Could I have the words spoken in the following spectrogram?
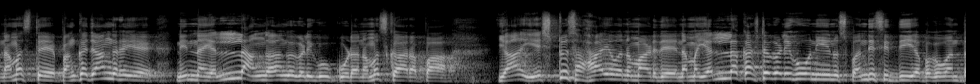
ನಮಸ್ತೆ ಪಂಕಜಾಂಗ್ರಹೆಯೇ. ನಿನ್ನ ಎಲ್ಲ ಅಂಗಾಂಗಗಳಿಗೂ ಕೂಡ ನಮಸ್ಕಾರಪ್ಪ. ಯಾ, ಎಷ್ಟು ಸಹಾಯವನ್ನು ಮಾಡಿದೆ? ನಮ್ಮ ಎಲ್ಲ ಕಷ್ಟಗಳಿಗೂ ನೀನು ಸ್ಪಂದಿಸಿದ್ದೀಯ ಭಗವಂತ.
